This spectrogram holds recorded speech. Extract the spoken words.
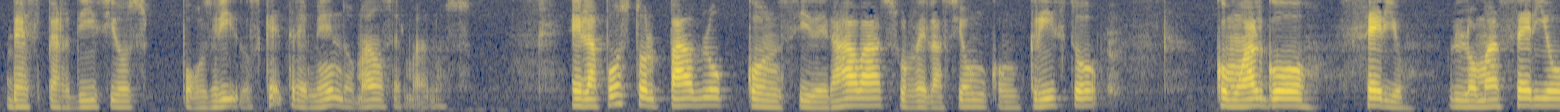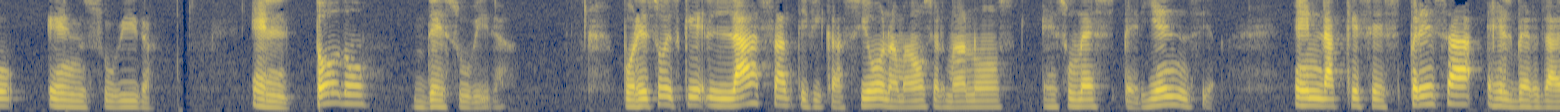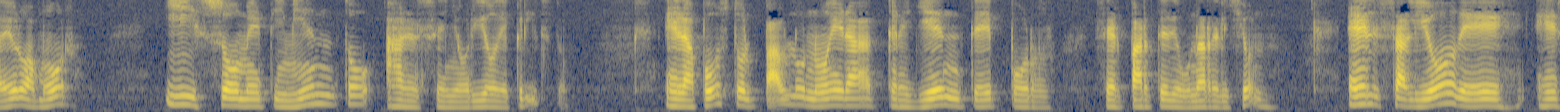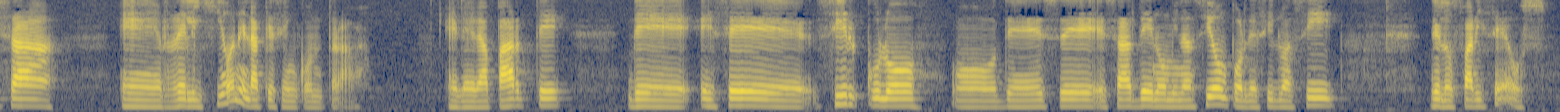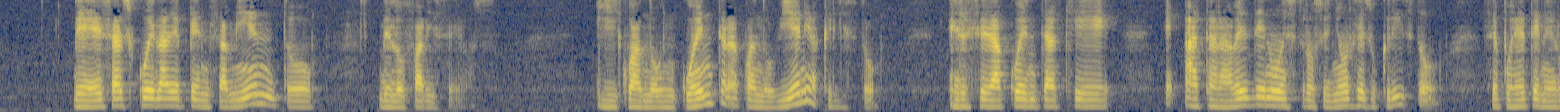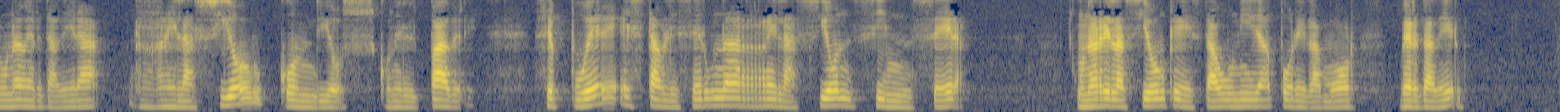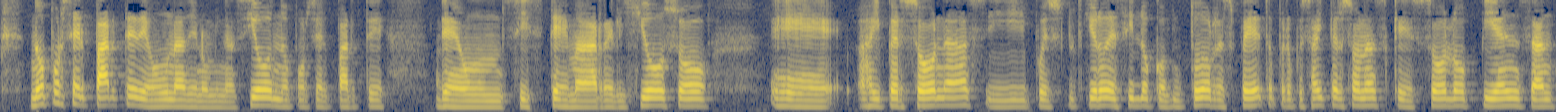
desperdicios podridos. Qué tremendo, amados hermanos. El apóstol Pablo consideraba su relación con Cristo como algo serio, lo más serio en su vida, el todo de su vida. Por eso es que la santificación, amados hermanos, es una experiencia en la que se expresa el verdadero amor y sometimiento al señorío de Cristo. El apóstol Pablo no era creyente por ser parte de una religión. Él salió de esa eh, religión en la que se encontraba. Él era parte de ese círculo o de ese, esa denominación, por decirlo así, de los fariseos, de esa escuela de pensamiento de los fariseos. Y cuando encuentra, cuando viene a Cristo, Él se da cuenta que a través de nuestro Señor Jesucristo se puede tener una verdadera relación con Dios, con el Padre. Se puede establecer una relación sincera, una relación que está unida por el amor verdadero. No por ser parte de una denominación, no por ser parte de un sistema religioso. Eh, hay personas, y pues quiero decirlo con todo respeto, pero pues hay personas que solo piensan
